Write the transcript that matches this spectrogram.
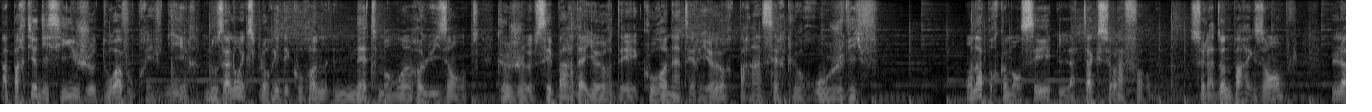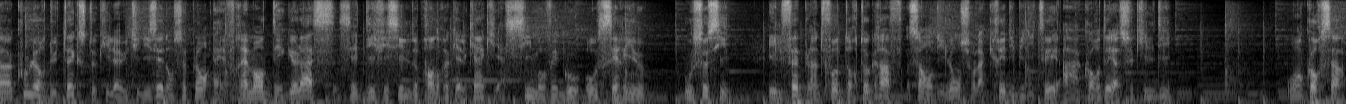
À partir d'ici, je dois vous prévenir, nous allons explorer des couronnes nettement moins reluisantes, que je sépare d'ailleurs des couronnes intérieures par un cercle rouge vif. On a pour commencer l'attaque sur la forme. Cela donne par exemple la couleur du texte qu'il a utilisé dans ce plan est vraiment dégueulasse, c'est difficile de prendre quelqu'un qui a si mauvais goût au sérieux. Ou ceci, il fait plein de fautes d'orthographe, ça en dit long sur la crédibilité à accorder à ce qu'il dit. Ou encore ça,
